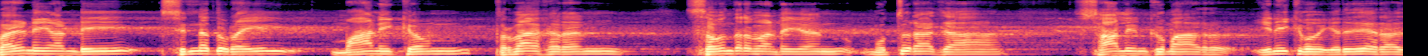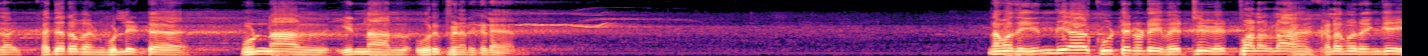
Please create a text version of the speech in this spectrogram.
பழனியாண்டி சின்னதுரை மாணிக்கம் பிரபாகரன் சவுந்தரபாண்டியன் முத்துராஜா ஸ்டாலின்குமார் இனிக்கோ இருதயராஜா கதிரவன் உள்ளிட்ட முன்னாள் இந்நாள் உறுப்பினர்களே. நமது இந்தியா கூட்டணியுடைய வெற்றி வேட்பாளர்களாக களமிறங்கி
